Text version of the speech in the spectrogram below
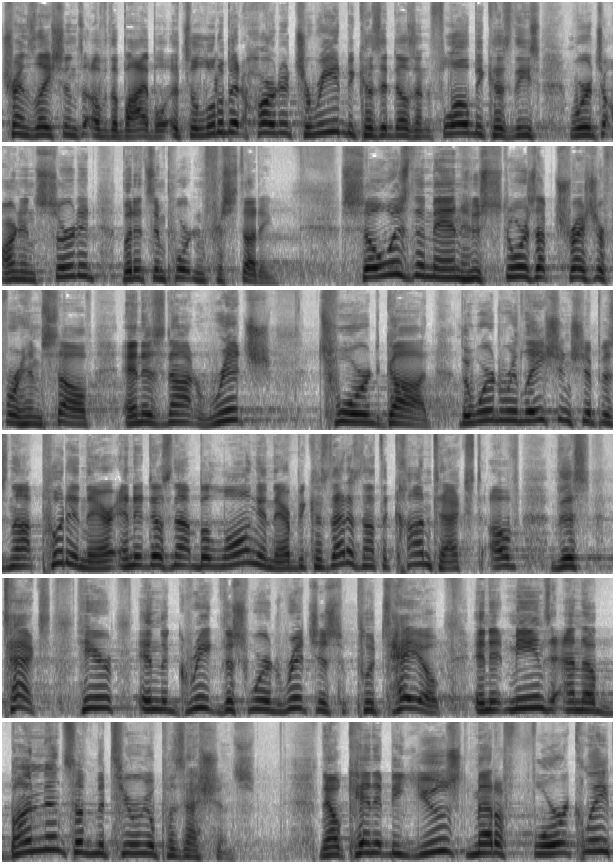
translations of the Bible. It's a little bit harder to read because it doesn't flow, because these words aren't inserted, but it's important for study. So is the man who stores up treasure for himself and is not rich toward God. The word relationship is not put in there and it does not belong in there because that is not the context of this text. Here in the Greek, this word rich is pluteo and it means an abundance of material possessions. Now, can it be used metaphorically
